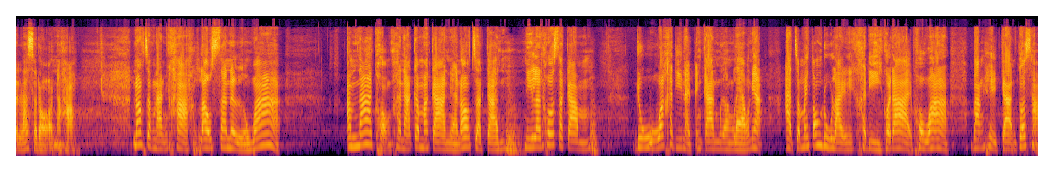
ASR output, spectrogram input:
นราษฎรนะคะ นอกจากนั้นค่ะ เราเสนอว่า อำนาจของคณะกรรมการเนี่ยนอกจากการนิรโทษกรรม ดูว่าคดีไหนเป็นการเมืองแล้วเนี่ยอาจจะไม่ต้องดูรายคดีก็ได้ เพราะว่าบางเหตุการณ์ก็สา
